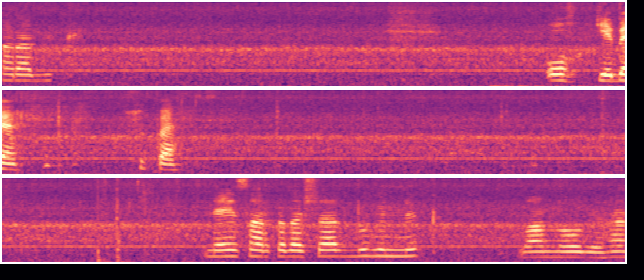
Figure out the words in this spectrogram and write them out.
Karabük. Oh geber. Süper. Neyse arkadaşlar bugünlük lan ne oluyor ha?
